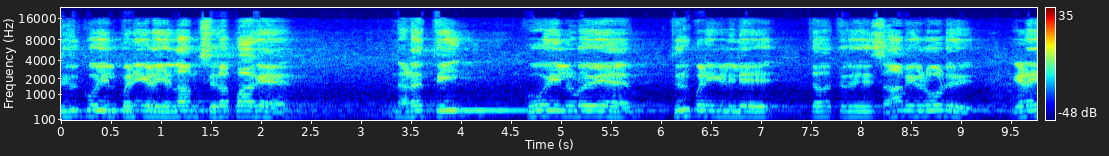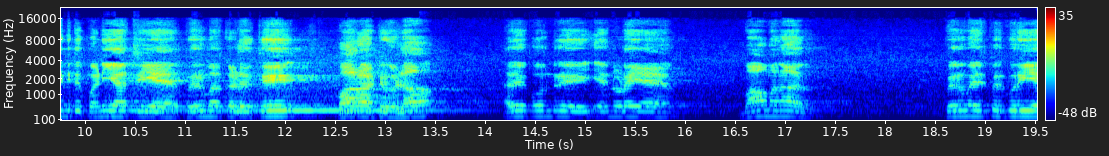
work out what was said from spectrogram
திருக்கோயில் பணிகளை எல்லாம் சிறப்பாக நடத்தி கோயிலுடைய திருப்பணிகளிலே தவ திரு சாமிகளோடு இணைந்து பணியாற்றிய பெருமக்களுக்கு பாராட்டு விழா. அதே போன்று என்னுடைய மாமனார் பெருமதிப்பிற்குரிய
